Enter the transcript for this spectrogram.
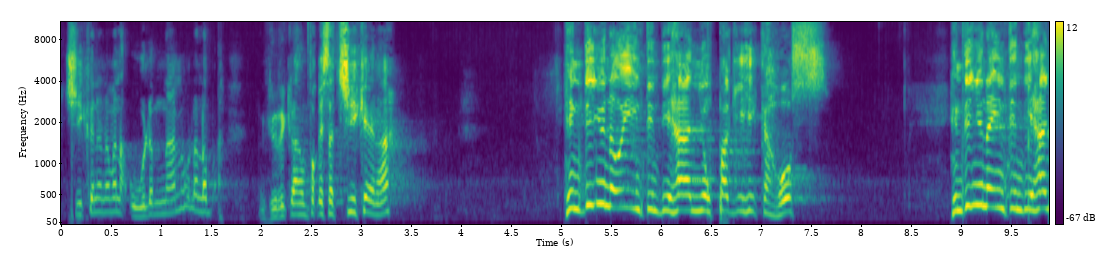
chicken na naman, ulam namin, wala na? Nagreklamo pa kayo sa chicken, ha? Hindi nyo naiintindihan yung paghihikahos. Hindi nyo naiintindihan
